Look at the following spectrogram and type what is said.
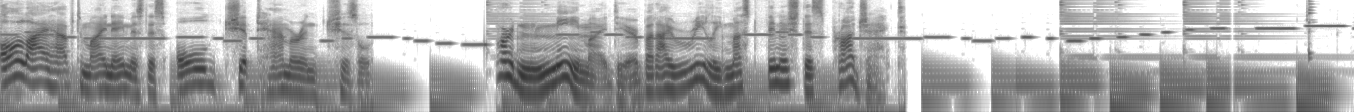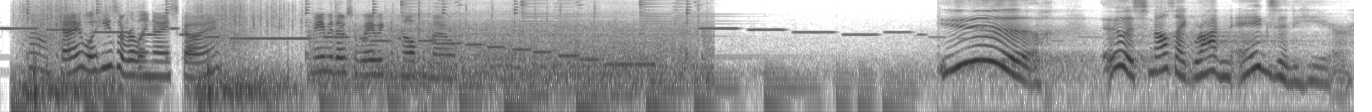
All I have to my name is this old chipped hammer and chisel. Pardon me, my dear, but I really must finish this project. Okay, well he's a really nice guy. Maybe there's a way we can help him out. Ugh. Ew, it smells like rotten eggs in here.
